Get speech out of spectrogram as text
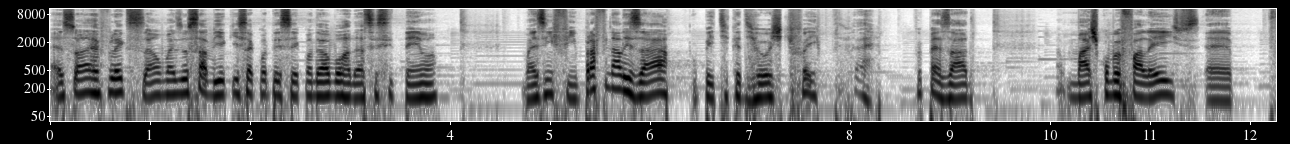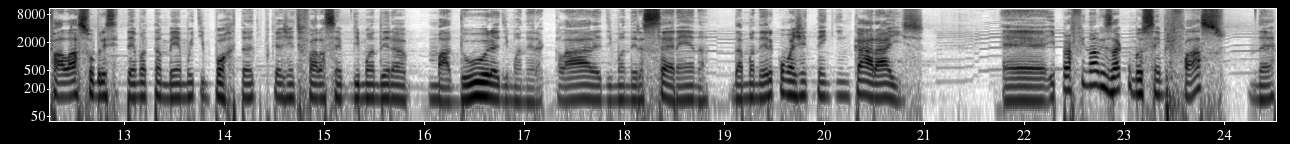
É só uma reflexão, mas eu sabia que isso ia acontecer quando eu abordasse esse tema. Mas enfim, para finalizar o Petica de hoje, que foi, é, foi pesado. Mas como eu falei, é, falar sobre esse tema também é muito importante, porque a gente fala sempre de maneira madura, de maneira clara, de maneira serena, da maneira como a gente tem que encarar isso. É, e para finalizar, como eu sempre faço, né?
